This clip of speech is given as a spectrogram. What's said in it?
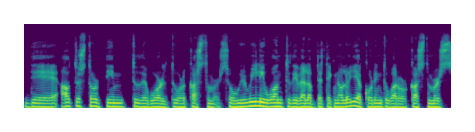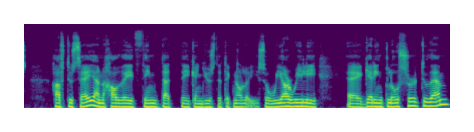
the AutoStore team to the world, to our customers. So we really want to develop the technology according to what our customers have to say and how they think that they can use the technology. So we are really uh, getting closer to them.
